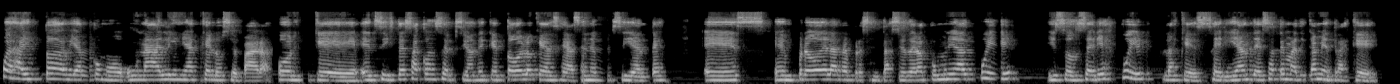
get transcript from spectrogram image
pues hay todavía como una línea que los separa, porque existe esa concepción de que todo lo que se hace en el occidente es en pro de la representación de la comunidad queer y son series queer las que serían de esa temática, mientras que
